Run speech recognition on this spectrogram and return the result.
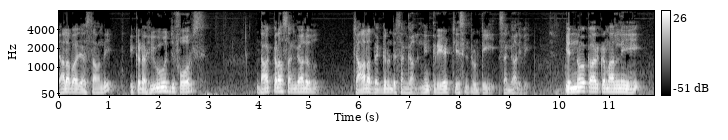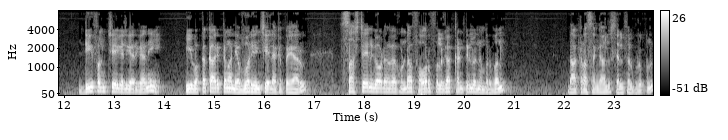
చాలా బాగా చేస్తూ ఉంది. ఇక్కడ హ్యూజ్ ఫోర్స్ డాక్రా సంఘాలు చాలా దగ్గరుండే సంఘాలు. నేను క్రియేట్ చేసినటువంటి సంఘాలు ఇవి. ఎన్నో కార్యక్రమాలని డీఫంక్ చేయగలిగారు కానీ ఈ ఒక్క కార్యక్రమాన్ని ఎవ్వరు ఏం చేయలేకపోయారు. సస్టైన్ కావడం కాకుండా పవర్ఫుల్గా కంట్రీలో నెంబర్ వన్ డాక్రా సంఘాలు సెల్ఫ్ హెల్ప్ గ్రూపులు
